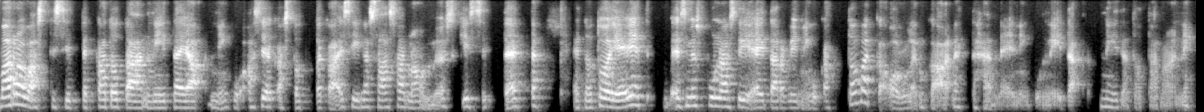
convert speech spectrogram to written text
varovasti sitten katsotaan niitä ja niin kuin asiakas totta kai siinä saa sanoa myöskin sitten, että, että no toi ei, että esimerkiksi punaisia ei tarvitse niin katsoa vaikka ollenkaan, että hän ei niin kuin niitä, niitä tota noin, niin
